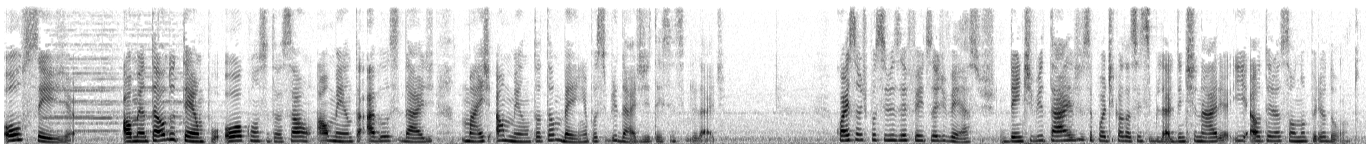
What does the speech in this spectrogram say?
Ou seja, aumentando o tempo ou a concentração, aumenta a velocidade, mas aumenta também a possibilidade de ter sensibilidade. Quais são os possíveis efeitos adversos? Dentes vitais, você pode causar sensibilidade dentinária e alteração no periodonto.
